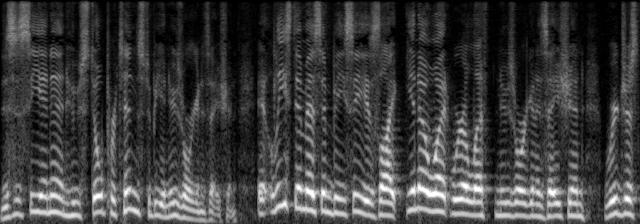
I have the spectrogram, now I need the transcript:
this is CNN who still pretends to be a news organization. At least MSNBC is like, you know what? We're a left news organization. We're just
